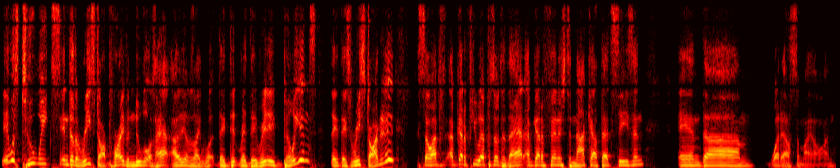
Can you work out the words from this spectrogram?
it was two weeks into the restart before I even knew what was happening. I was like, what they did? They really Billions? They they restarted it. So I've I've got a few episodes of that. I've got to finish to knock out that season. And um, what else am I on?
